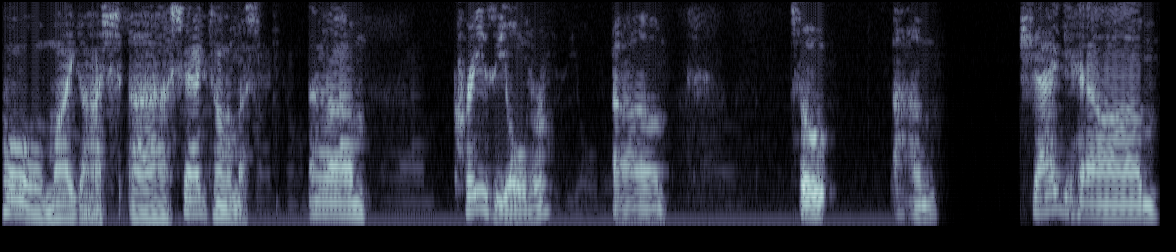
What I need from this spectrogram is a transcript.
Oh my gosh, uh, Shag Thomas. Um, crazy over. Um, so, um, Shag um,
